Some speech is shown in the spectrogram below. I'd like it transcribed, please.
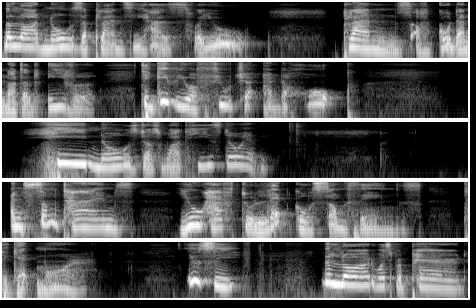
The Lord knows the plans He has for you plans of good and not of evil, to give you a future and a hope. He knows just what He's doing. And sometimes you have to let go some things to get more. You see, the Lord was prepared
